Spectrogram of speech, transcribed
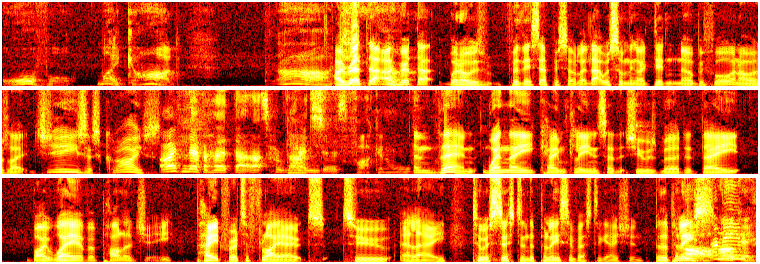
awful. My God. Ah, I read that. gee, I read that when I was for this episode. Like that was something I didn't know before, and I was like, Jesus Christ. I've never heard that. That's That's horrendous. fucking awful. And then when they came clean and said that she was murdered, they, by way of apology, paid for her to fly out to LA to assist in the police investigation. But the oh, police, Oh, I mean- okay.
